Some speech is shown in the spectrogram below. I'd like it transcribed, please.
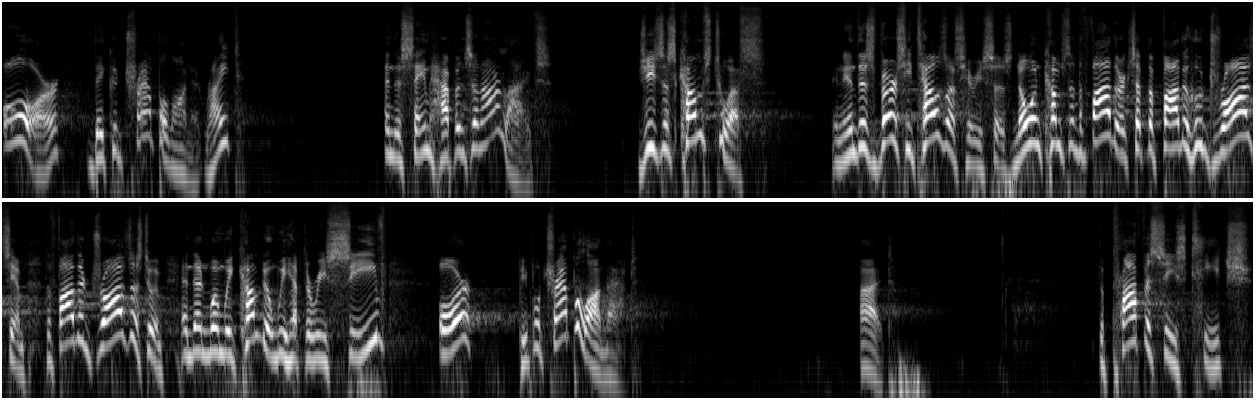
or they could trample on it, right? And the same happens in our lives. Jesus comes to us. And in this verse, he tells us here, he says, No one comes to the Father except the Father who draws him. The Father draws us to him. And then when we come to him, we have to receive, or people trample on that. All right. The prophecies teach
